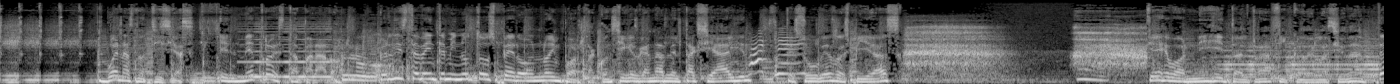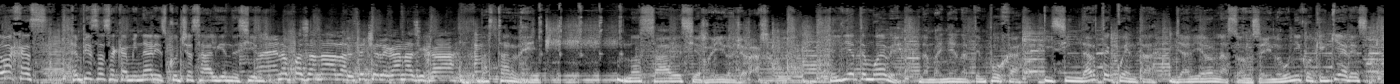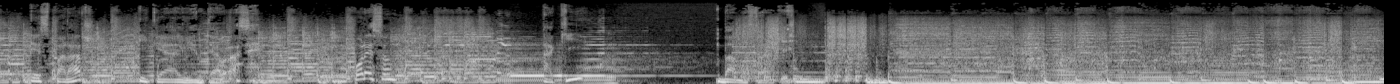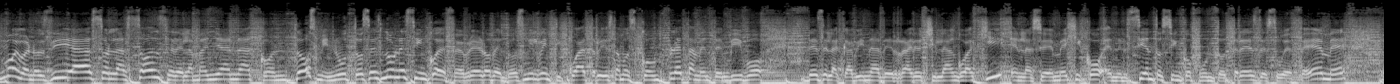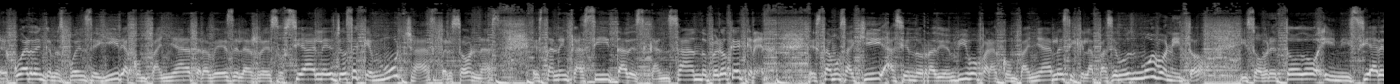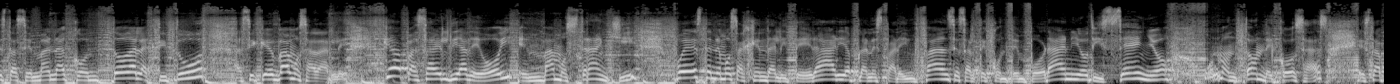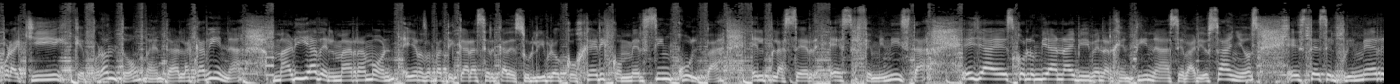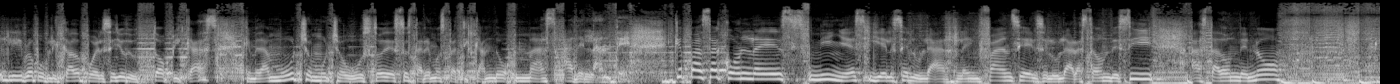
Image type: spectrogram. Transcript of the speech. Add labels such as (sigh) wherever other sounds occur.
Buenas noticias. El metro está parado. Perdiste 20 minutos, pero no importa. Consigues ganarle el taxi a alguien. Te subes, respiras. Qué bonito el tráfico de la ciudad. Te bajas, empiezas a caminar y escuchas a alguien decir... Ah, no pasa nada, pues échale ganas, hija. Más tarde. No sabes si reír o llorar. El día te mueve, la mañana te empuja y sin darte cuenta ya dieron las 11 y lo único que quieres es parar y que alguien te abrace. Por eso, aquí vamos aquí. Muy buenos días, son las 11 de la mañana con dos minutos. Es lunes 5 de febrero del 2024 y estamos completamente en vivo desde la cabina de Radio Chilango aquí en la Ciudad de México en el 105.3 de su FM. Recuerden que nos pueden seguir y acompañar a través de las redes sociales. Yo sé que muchas personas están en casita descansando, pero ¿qué creen? Estamos aquí haciendo radio en vivo para acompañarles y que la pasemos muy bonito y sobre todo iniciar esta semana con toda la actitud Así que vamos a darle. ¿Qué va a pasar el día de hoy en Vamos Tranqui? Pues tenemos agenda literaria, planes para infancias, arte contemporáneo, diseño, un montón de cosas. Está por aquí, que pronto va a entrar a la cabina, María del Mar Ramón. Ella nos va a platicar acerca de su libro Coger y Comer sin culpa, El placer es feminista. Ella es colombiana y vive en Argentina hace varios años. Este es el primer libro publicado por el sello de Utópicas, que me da mucho, mucho gusto. De esto estaremos platicando más adelante. ¿Qué pasa con las niñas y el celular? La infancia y el celular. ¿Hasta dónde sí? ¿Hasta dónde no?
